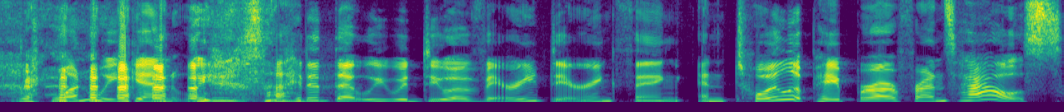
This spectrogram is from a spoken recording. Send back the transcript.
One weekend, we decided that we would do a very daring thing and toilet paper our friend's house.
